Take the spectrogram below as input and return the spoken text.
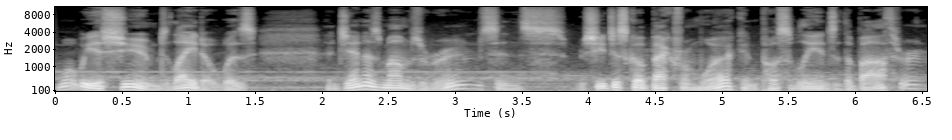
what we assumed later was Jenna's mum's room since she just got back from work and possibly into the bathroom.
